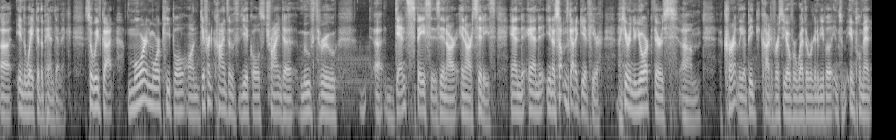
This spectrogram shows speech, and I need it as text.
uh, in the wake of the pandemic. So we've got more and more people on different kinds of vehicles trying to move through uh, dense spaces in our in our cities, and and you know something's got to give here. Uh, here in New York, there's um, currently a big controversy over whether we're going to be able to implement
